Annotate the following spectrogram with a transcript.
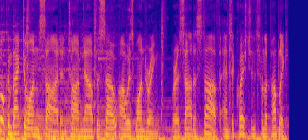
Welcome back to Onside, and time now for So I Was Wondering, where ASADA staff answer questions from the public.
